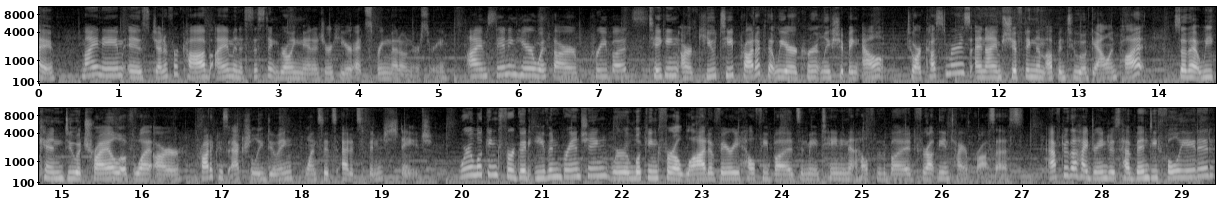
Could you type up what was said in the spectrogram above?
Hi, my name is Jennifer Cobb. I am an assistant growing manager here at Spring Meadow Nursery. I'm standing here with our pre-buds, taking our QT product that we are currently shipping out to our customers and I'm shifting them up into a gallon pot so that we can do a trial of what our product is actually doing once it's at its finished stage. We're looking for good even branching. We're looking for a lot of very healthy buds and maintaining that health of the bud throughout the entire process. After the hydrangeas have been defoliated,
